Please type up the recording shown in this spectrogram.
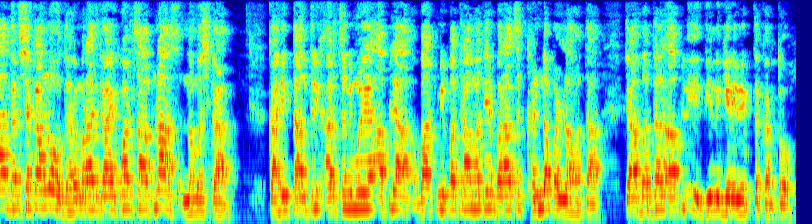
दर्शकांनो धर्मराज गायकवाडचा आपणास नमस्कार. काही तांत्रिक अडचणीमुळे आपल्या बातमीपत्रामध्ये बराच खंड पडला होता. त्याबद्दल आपली दिलगिरी व्यक्त करतो.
